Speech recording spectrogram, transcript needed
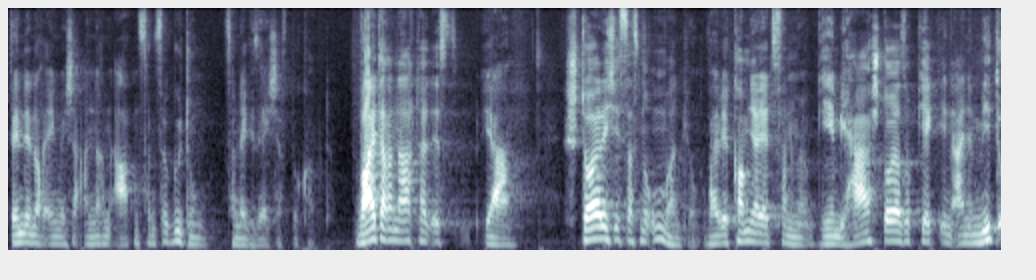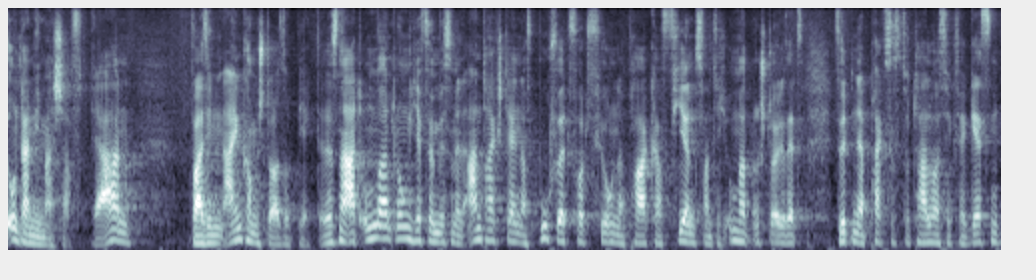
wenn der noch irgendwelche anderen Arten von Vergütungen von der Gesellschaft bekommt. Weiterer Nachteil ist, ja, Steuerlich ist das eine Umwandlung, weil wir kommen ja jetzt von einem GmbH-Steuersubjekt in eine Mitunternehmerschaft. Ja, quasi ein Einkommensteuersubjekt. Das ist eine Art Umwandlung. Hierfür müssen wir einen Antrag stellen auf Buchwertfortführung nach 24 Umwandlungssteuergesetz. Wird in der Praxis total häufig vergessen.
